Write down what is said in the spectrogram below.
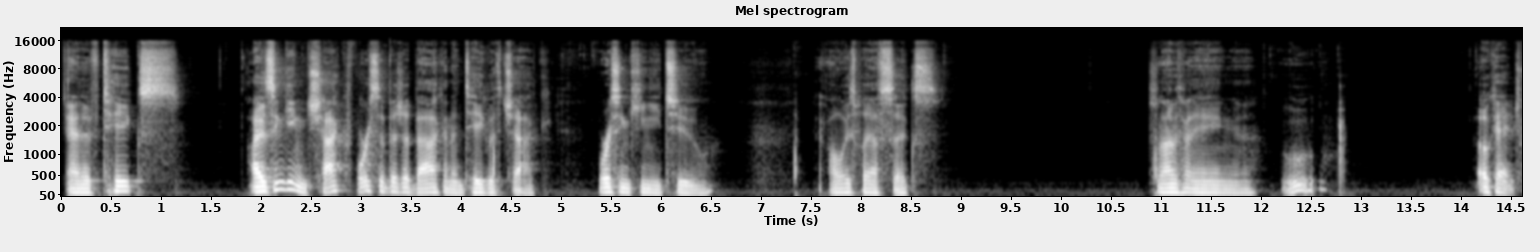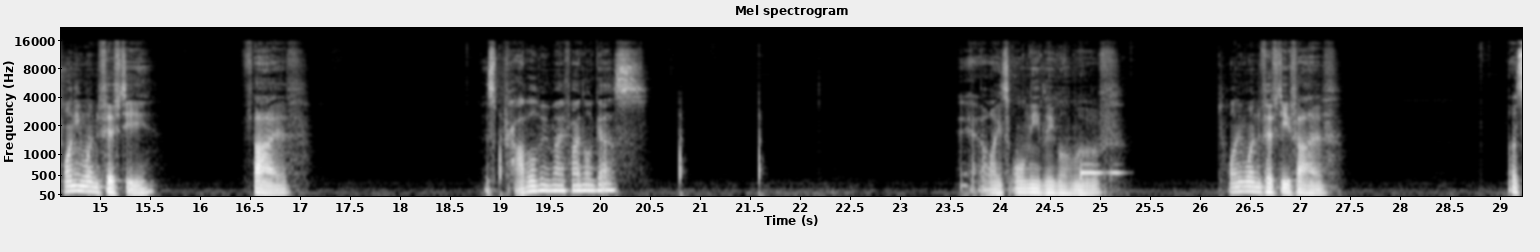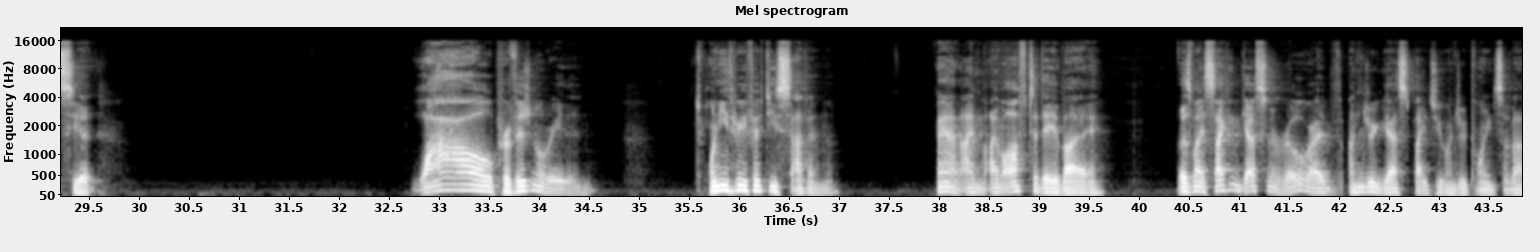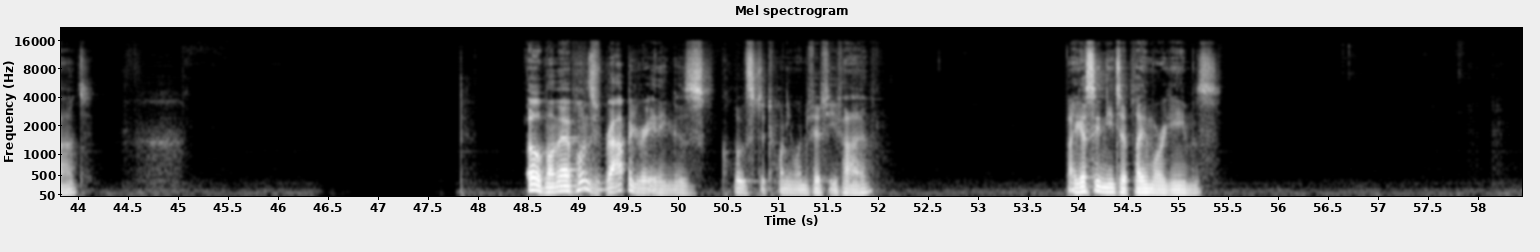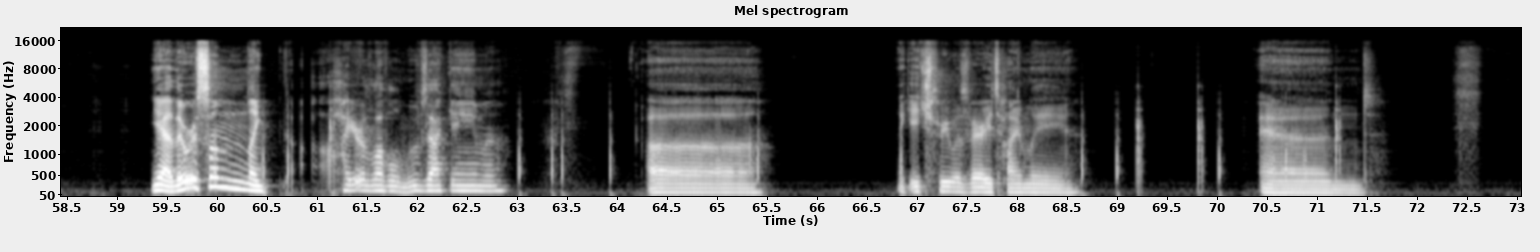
And if takes... I was thinking check, force the bishop back, and then take with check. Forcing king e2. always play f6. So now I'm threatening... Ooh. Okay, 2150. 5. Is probably my final guess. Yeah, it's only legal move. 2155. Let's see it. Wow, provisional rated. 2357. Man, I'm I'm off today by this is my second guess in a row where I've underguessed by 200 points about. Oh, but my opponent's rapid rating is close to 2155. I guess they need to play more games. Yeah, there were some like higher level moves that game. Uh like H3 was very timely. And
